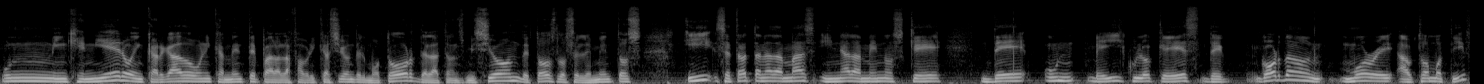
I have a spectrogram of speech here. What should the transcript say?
un ingeniero encargado únicamente para la fabricación del motor, de la transmisión, de todos los elementos y se trata nada más y nada menos que de un vehículo que es de Gordon Murray Automotive,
